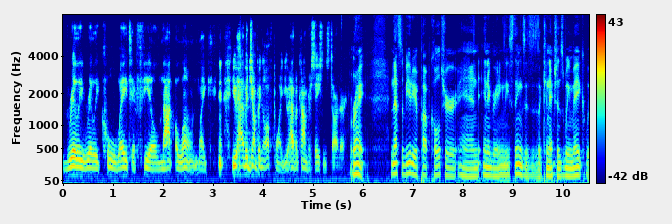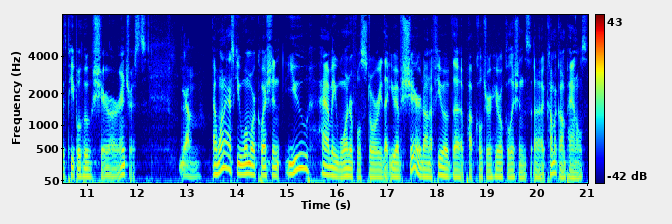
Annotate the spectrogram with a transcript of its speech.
really really cool way to feel not alone like you have a jumping off point you have a conversation starter Right. And that's the beauty of pop culture and integrating these things is, is the connections we make with people who share our interests. yeah Um, I want to ask you one more question. You have a wonderful story that you have shared on a few of the Pop Culture Hero Coalition's uh, Comic Con panels.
